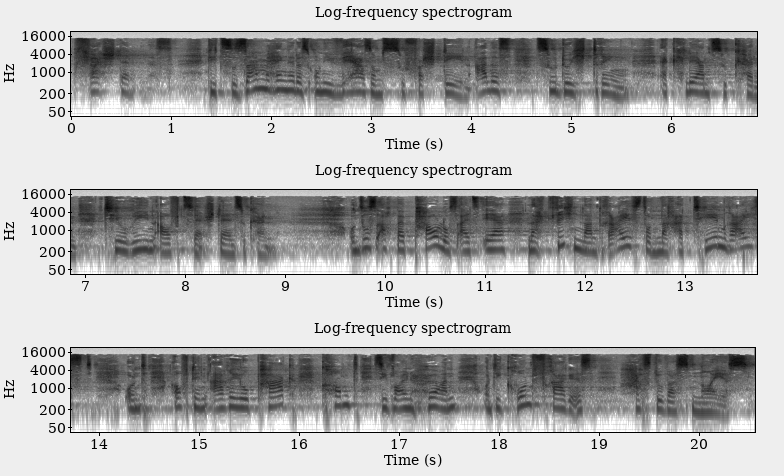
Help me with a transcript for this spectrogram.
Verständnis, die Zusammenhänge des Universums zu verstehen, alles zu durchdringen, erklären zu können, Theorien aufstellen zu können. Und so ist auch bei Paulus, als er nach Griechenland reist und nach Athen reist und auf den Areopag kommt, sie wollen hören. Und die Grundfrage ist, hast du was Neues?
